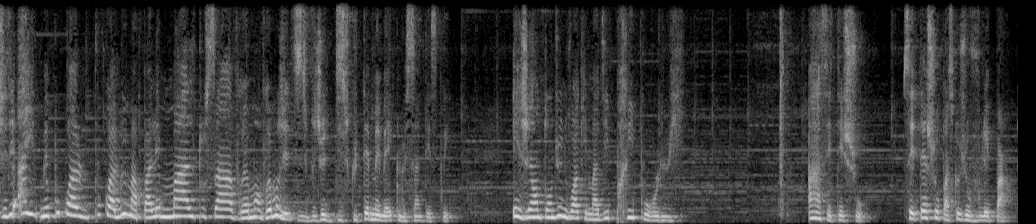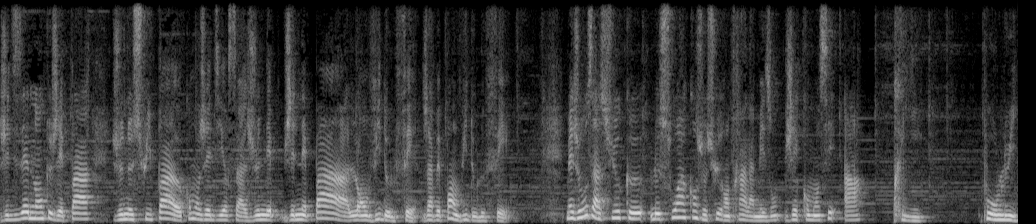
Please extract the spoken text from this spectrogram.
J'ai dit, aïe, mais pourquoi, pourquoi lui m'a parlé mal, tout ça? Vraiment, vraiment, je, discutais même avec le Saint-Esprit. Et j'ai entendu une voix qui m'a dit prie pour lui. Ah, c'était chaud. C'était chaud parce que je voulais pas. Je disais non que j'ai pas, je ne suis pas, euh, comment je vais dire ça, je n'ai, je n'ai pas l'envie de le faire. J'avais pas envie de le faire. Mais je vous assure que le soir, quand je suis rentrée à la maison, j'ai commencé à prier pour lui.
